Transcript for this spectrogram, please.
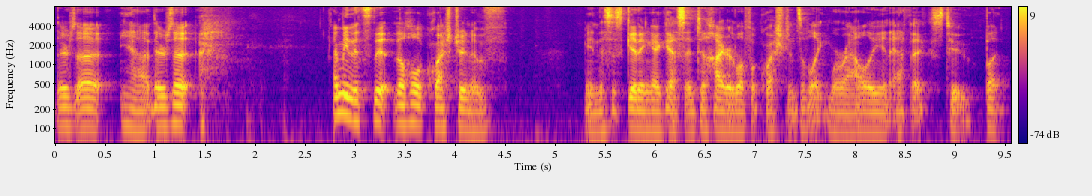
there's a yeah there's a i mean it's the the whole question of i mean this is getting i guess into higher level questions of like morality and ethics too but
